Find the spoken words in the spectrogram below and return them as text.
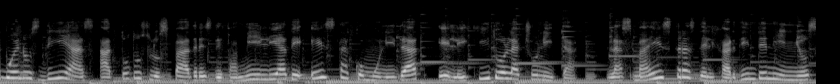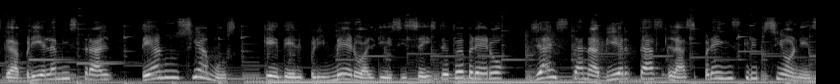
buenos días a todos los padres de familia de esta comunidad elegido La Chonita. Las maestras del Jardín de Niños Gabriela Mistral te anunciamos que del primero al 16 de febrero ya están abiertas las preinscripciones.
